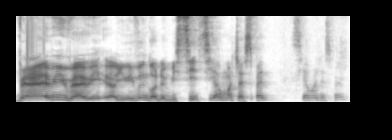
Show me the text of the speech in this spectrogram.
very, very, uh, you even got the receipt. See how much I spent? See how much I spent?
